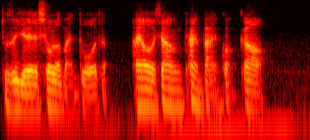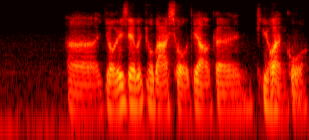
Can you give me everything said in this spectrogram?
就是也修了蛮多的，还有像看板广告。呃，有一些有把它修掉跟替换过，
